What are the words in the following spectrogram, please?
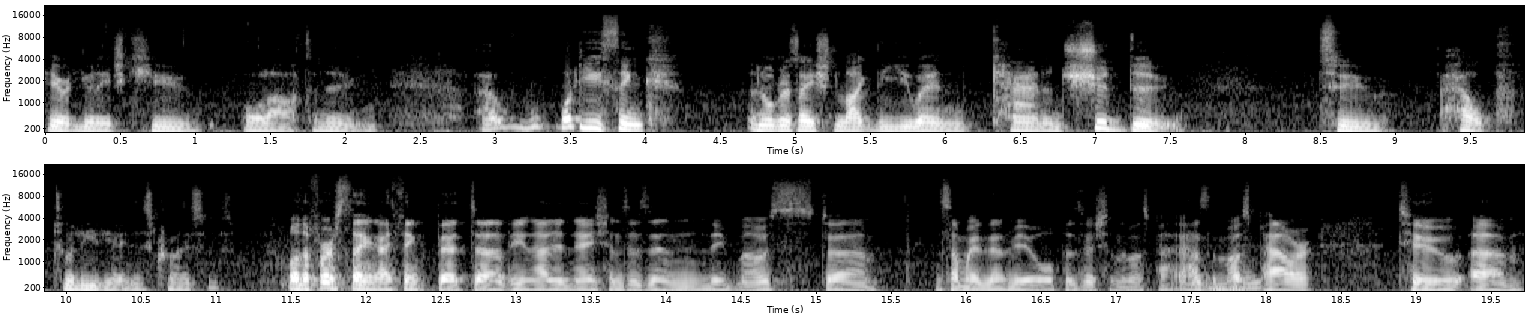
here at UNHQ all afternoon. Uh, what do you think an organisation like the UN can and should do to help to alleviate this crisis? Well, the first thing I think that uh, the United Nations is in the most, um, in some ways, enviable position, the most has the mm-hmm. most power to um,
